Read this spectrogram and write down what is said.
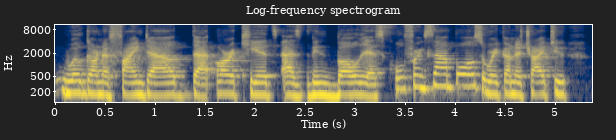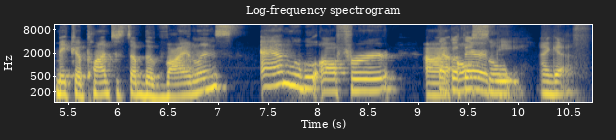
we're going to find out that our kids has been bullied at school, for example. So we're going to try to make a plan to stop the violence. And we will offer uh, psychotherapy, also, I guess.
